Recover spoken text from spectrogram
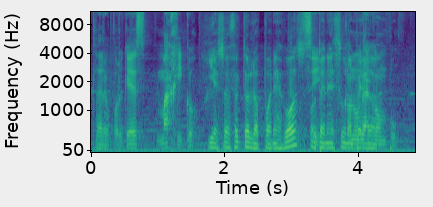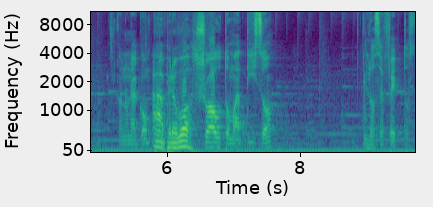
Claro, porque es mágico. ¿Y esos efectos los pones vos Sí, o tenés un con operador? una compu. Con una compu. Ah, pero vos. Yo automatizo los efectos.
